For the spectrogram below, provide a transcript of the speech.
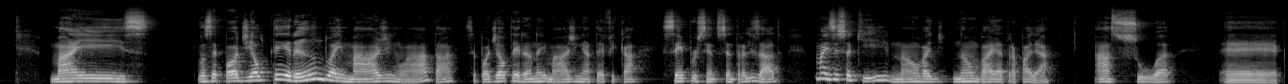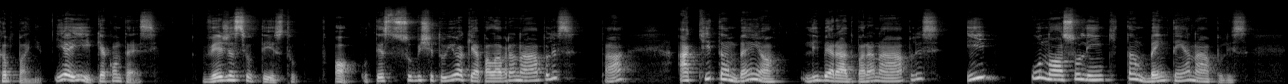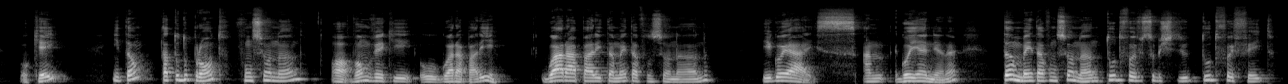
mas você pode ir alterando a imagem lá, tá? Você pode ir alterando a imagem até ficar 100% centralizado, mas isso aqui não vai, não vai atrapalhar a sua é, campanha. E aí, o que acontece? Veja se o texto, ó, o texto substituiu aqui a palavra Anápolis, tá? Aqui também, ó, liberado para Anápolis e o nosso link também tem Anápolis, ok? Então, tá tudo pronto, funcionando. Ó, vamos ver aqui o Guarapari. Guarapari também tá funcionando. E Goiás, Goiânia, né? Também tá funcionando. Tudo foi substituído, tudo foi feito.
